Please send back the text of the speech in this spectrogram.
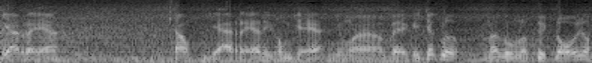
Giá rẻ. Không giá rẻ thì không rẻ nhưng mà về cái chất lượng nó cũng là tuyệt đối luôn.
